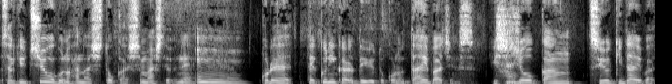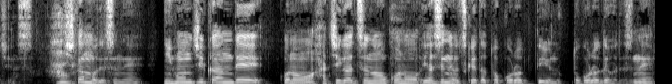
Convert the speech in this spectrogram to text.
先中国の話とかしましたよね。えー、これ、テクニカルで言うとこのダイバージェンス。石上間強気ダイバージェンス。はい、しかもですね、日本時間でこの8月のこの安値をつけたところっていうところではですね、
